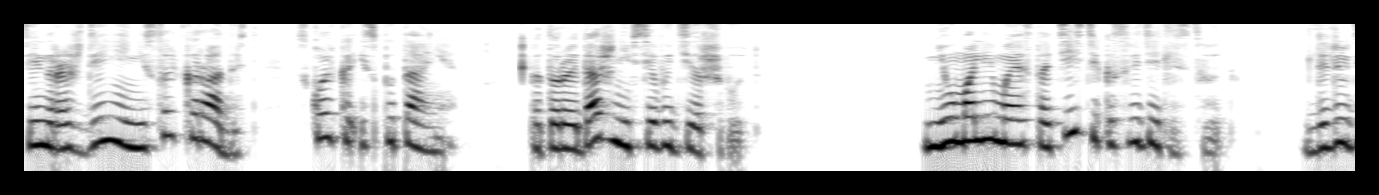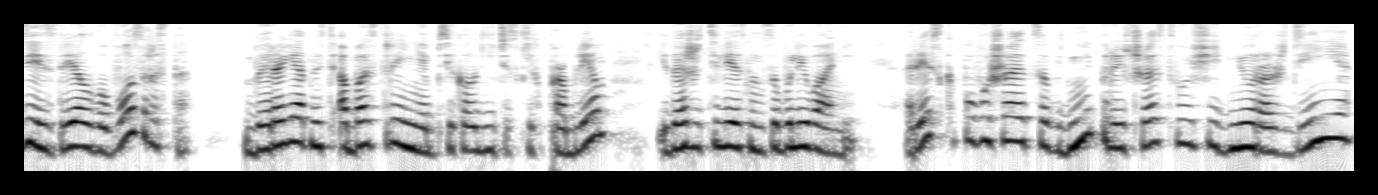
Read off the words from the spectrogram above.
день рождения не столько радость, сколько испытание, которое даже не все выдерживают. Неумолимая статистика свидетельствует, для людей зрелого возраста вероятность обострения психологических проблем и даже телесных заболеваний резко повышается в дни, предшествующие дню рождения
